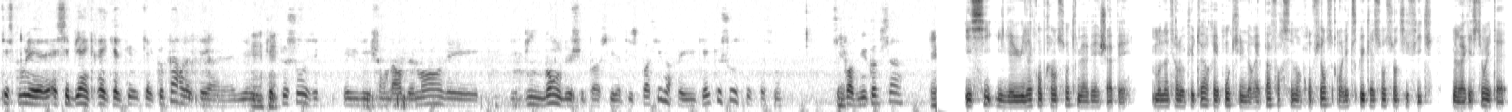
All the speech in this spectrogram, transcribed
qu'est-ce que vous voulez Elle s'est bien créée quelque quelque part la Terre. Il y a eu Mhm. quelque chose. Il y a eu des chambardements, des, des ping-pong, de je sais pas ce qu'il a pu se passer, mais enfin, il y a eu quelque chose de toute façon. C'est pas venu comme ça. Ici, il y a eu une incompréhension qui m'avait échappé. Mon interlocuteur répond qu'il n'aurait pas forcément confiance en l'explication scientifique, mais ma question était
